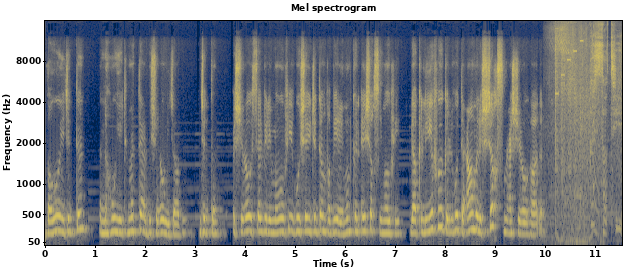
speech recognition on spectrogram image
ضروري جدا أنه هو يتمتع بشعور إيجابي. جدا. الشعور السلبي اللي يمر فيه هو شيء جدا طبيعي ممكن أي شخص يمر فيه لكن اللي يفرق اللي هو تعامل الشخص مع الشعور هذا. قصتي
